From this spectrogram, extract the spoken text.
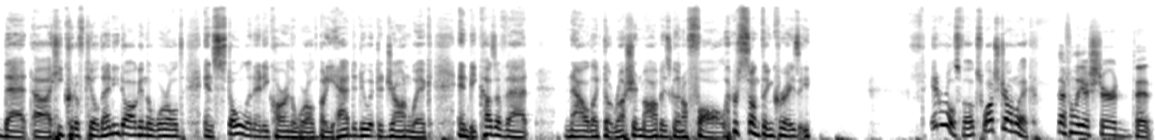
that uh, he could have killed any dog in the world and stolen any car in the world, but he had to do it to John Wick. And because of that, now like the Russian mob is going to fall or something crazy. It rules, folks. Watch John Wick. Definitely assured that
